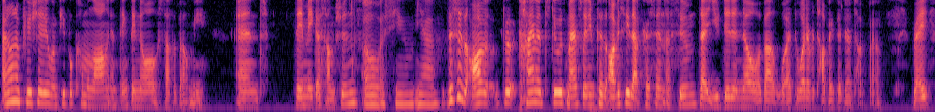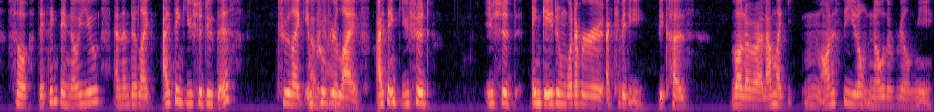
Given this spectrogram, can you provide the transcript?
I don't appreciate it when people come along and think they know stuff about me, and they make assumptions. Oh, assume. Yeah. This is all the kind of to do with mansplaining because obviously that person assumed that you didn't know about what whatever topic they're going to talk about, right? So they think they know you, and then they're like, "I think you should do this to like oh, improve yeah. your life. I think you should you should engage in whatever activity because blah blah blah." And I'm like, mm, honestly, you don't know the real me,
